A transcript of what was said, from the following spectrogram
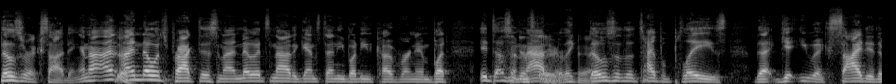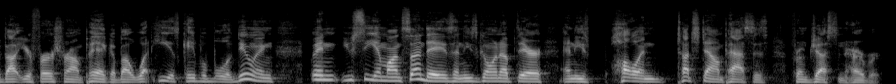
Those are exciting. And I, I know it's practice and I know it's not against anybody covering him, but it doesn't Against matter. Eric, Like yeah. those are the type of plays that get you excited about your first round pick, about what he is capable of doing. When you see him on Sundays and he's going up there and he's hauling touchdown passes from Justin Herbert.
